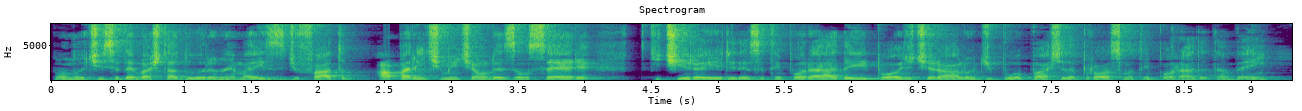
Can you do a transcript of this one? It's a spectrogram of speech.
uma notícia devastadora, né? Mas de fato, aparentemente é uma lesão séria que tira ele dessa temporada e pode tirá-lo de boa parte da próxima temporada também.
